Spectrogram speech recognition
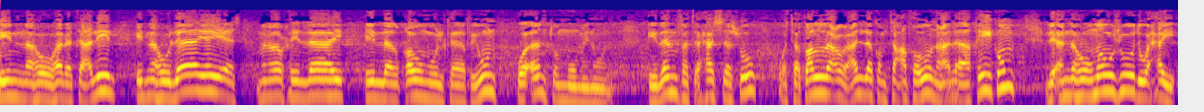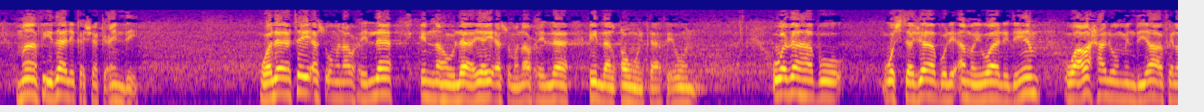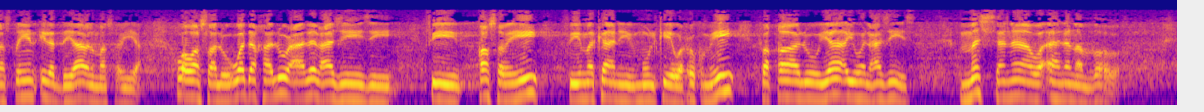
إنه هذا تعليل إنه لا ييأس من روح الله إلا القوم الكافرون وأنتم مؤمنون. إذا فتحسسوا وتطلعوا علكم تعثرون على أخيكم لأنه موجود وحي. ما في ذلك شك عندي. ولا تيأسوا من روح الله. إنه لا ييأس من روح الله إلا القوم الكافرون. وذهبوا واستجابوا لأمر والدهم ورحلوا من ديار فلسطين إلى الديار المصرية. ووصلوا ودخلوا على العزيز. في قصره في مكان ملكه وحكمه فقالوا يا أيها العزيز مسنا وأهلنا الضر.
